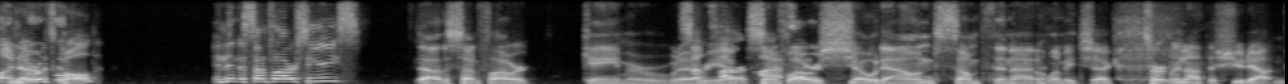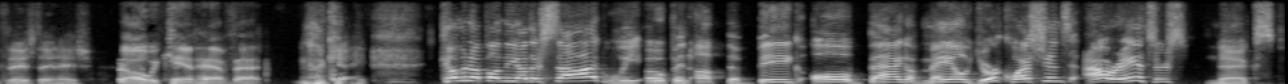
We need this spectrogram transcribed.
is that what it's called? Isn't it the Sunflower Series? Uh, the sunflower game or whatever. Sunflower yeah. Sunflower showdown, something. I don't. Let me check. Certainly not the shootout in today's day and age. No, we can't have that. Okay. Coming up on the other side, we open up the big old bag of mail. Your questions, our answers. Next.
